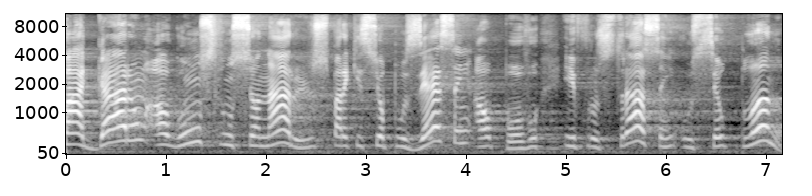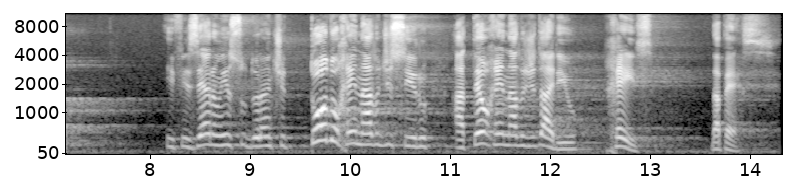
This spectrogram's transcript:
Pagaram alguns funcionários para que se opusessem ao povo e frustrassem o seu plano e fizeram isso durante todo o reinado de Ciro até o reinado de Dario, reis da Pérsia.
